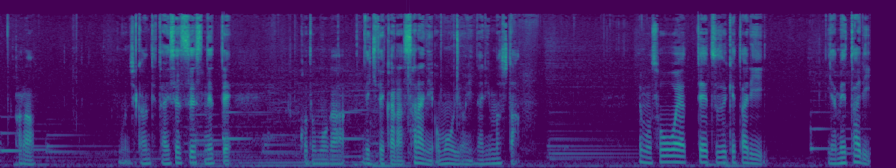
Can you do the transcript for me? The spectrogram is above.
うからもう時間って大切ですねって子供ができてからさらに思うようになりました。でもそうやって続けたりやめたり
